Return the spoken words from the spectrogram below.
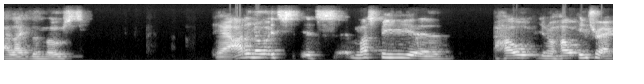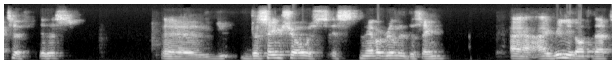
I like the most? Yeah, I don't know. It's it's it must be uh, how you know how interactive it is. Uh, the same show is is never really the same. I, I really love that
